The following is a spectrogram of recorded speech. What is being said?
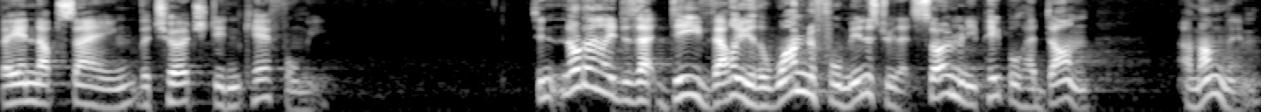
they end up saying, The church didn't care for me. See, not only does that devalue the wonderful ministry that so many people had done among them,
